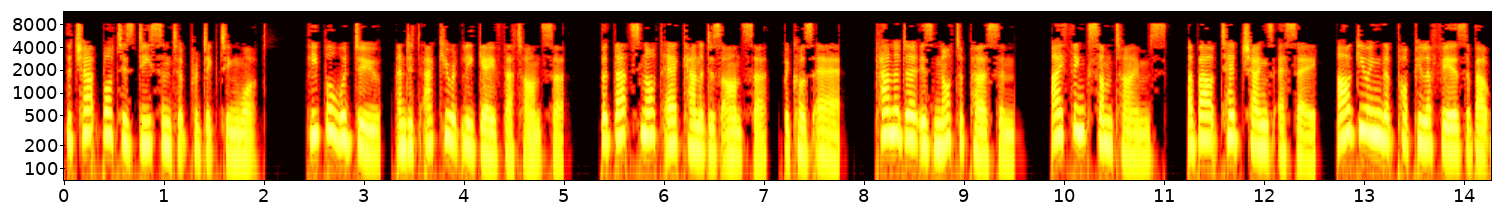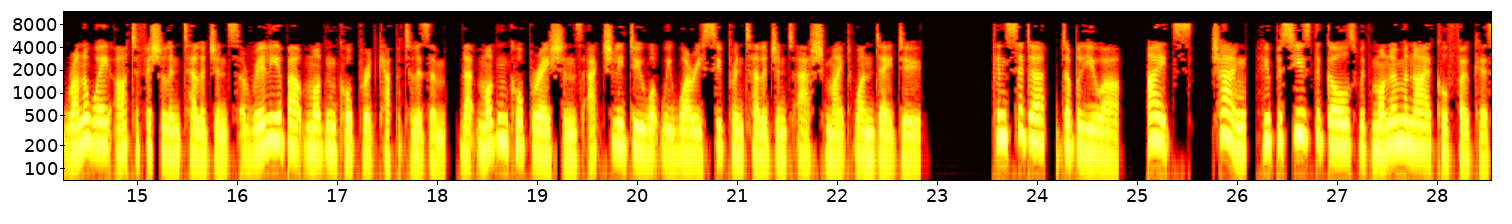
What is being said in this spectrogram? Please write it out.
The chatbot is decent at predicting what people would do, and it accurately gave that answer. But that's not Air Canada's answer, because Air Canada is not a person. I think sometimes about Ted Chiang's essay, arguing that popular fears about runaway artificial intelligence are really about modern corporate capitalism, that modern corporations actually do what we worry superintelligent Ash might one day do. Consider W.R. Eitz, Chiang, who pursues the goals with monomaniacal focus,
